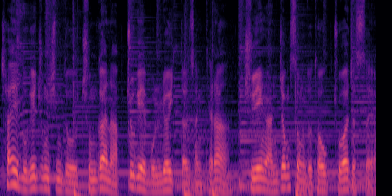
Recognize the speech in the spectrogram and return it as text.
차의 무게중심도 중간 앞쪽에 몰려있던 상태라 주행 안정성도 더욱 좋아졌어요.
